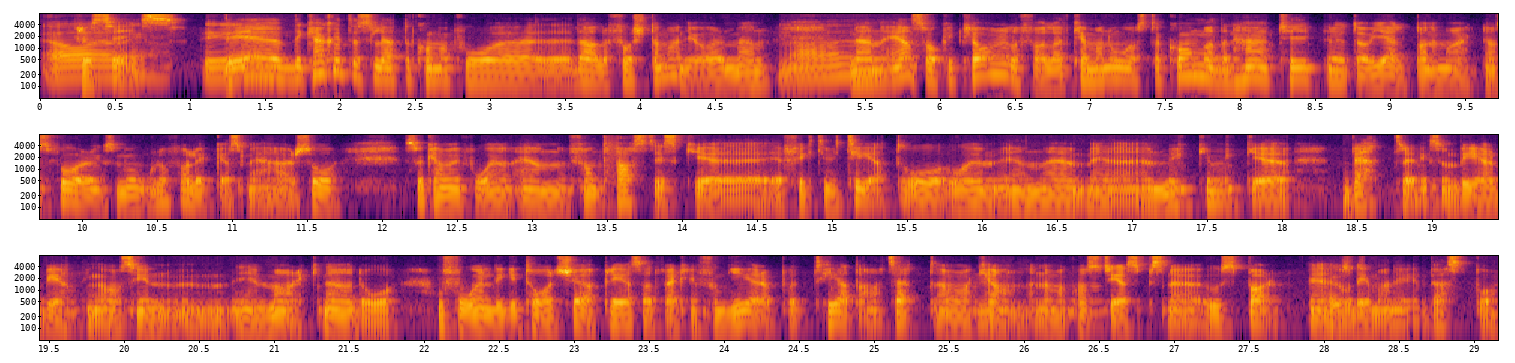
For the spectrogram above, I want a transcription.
Ja, Precis. Det, det, är, det kanske inte är så lätt att komma på eh, det allra första man gör men, men en sak är klar i alla fall att kan man åstadkomma den här typen av hjälpande marknadsföring som Olof har lyckats med här så, så kan vi få en, en fantastisk eh, effektivitet och, och en, en, eh, en, mycket, mycket bättre liksom bearbetning av sin marknad och, och få en digital köpresa att verkligen fungera på ett helt annat sätt än vad man kan mm. när man koncentrerar sig på sina USPar och det man är bäst på.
